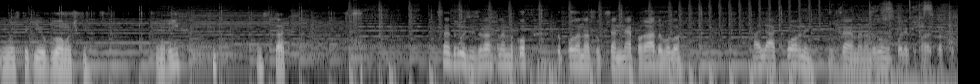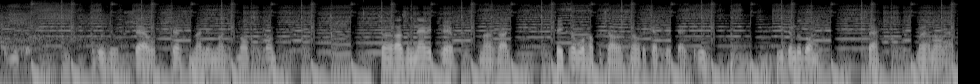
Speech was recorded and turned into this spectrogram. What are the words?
І ось такі обломочки. Ріг. Ось так. Все, друзі, завершили ми коп, то поле нас взагалі не порадувало. Галяк повний. Взагалі ми на другому полі купали трошки поїздив. Друзі, взагалі, взагалі сигналів ноль. Знов сезон цього разу не відкрив, на жаль. Ще й тривога почалась, знов ракети летять, друзі. Їдемо додому. Все, мирного неба.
